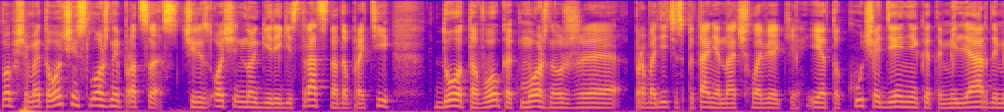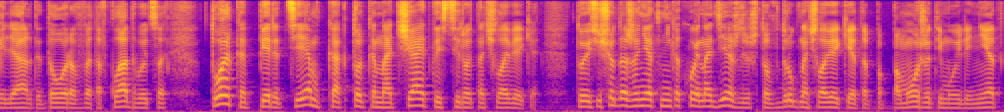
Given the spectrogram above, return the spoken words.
В общем, это очень сложный процесс. Через очень многие регистрации надо пройти до того, как можно уже проводить испытания на человеке. И это куча денег, это миллиарды-миллиарды долларов в это вкладываются только перед тем, как только начать тестировать на человеке. То есть еще даже нет никакой надежды, что вдруг на человеке это поможет ему или нет,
